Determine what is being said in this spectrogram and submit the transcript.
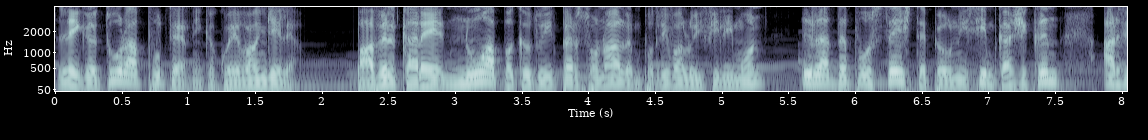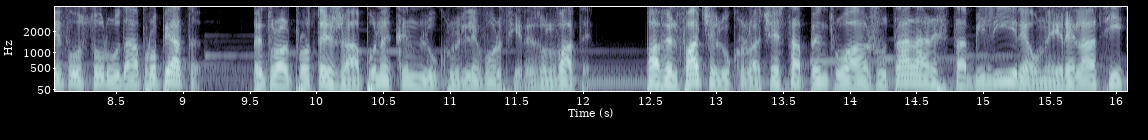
legătura puternică cu Evanghelia. Pavel, care nu a păcătuit personal împotriva lui Filimon, îl adăpostește pe Onisim ca și când ar fi fost o rudă apropiată, pentru a-l proteja până când lucrurile vor fi rezolvate. Pavel face lucrul acesta pentru a ajuta la restabilirea unei relații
